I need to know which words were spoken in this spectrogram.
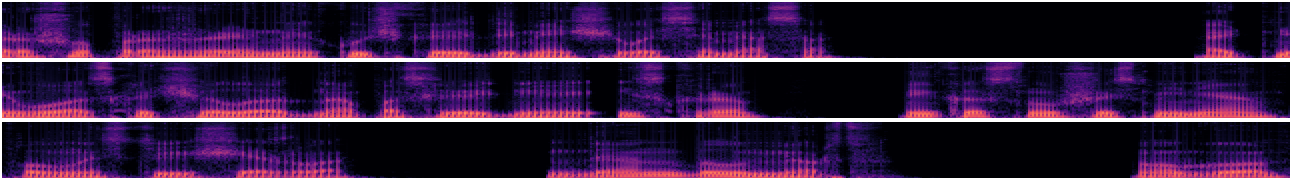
хорошо прожаренной кучкой дымящегося мяса. От него отскочила одна последняя искра и, коснувшись меня, полностью исчезла. Дэн был мертв. Ого!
